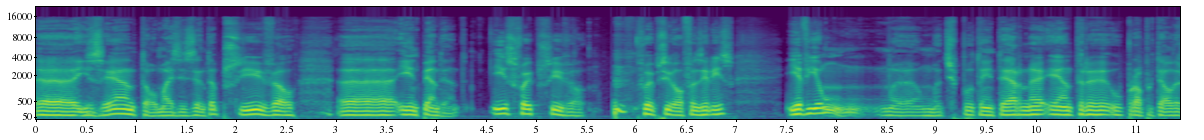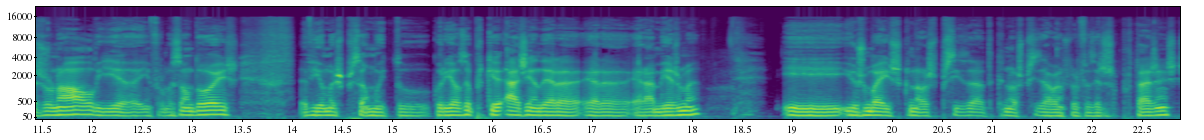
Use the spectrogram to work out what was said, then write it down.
uh, isenta ou mais isenta possível uh, e independente. E isso foi possível. Foi possível fazer isso e havia um, uma, uma, disputa interna entre o próprio telejornal e a Informação 2. Havia uma expressão muito curiosa, porque a agenda era, era, era a mesma, e, e, os meios que nós, precisa, que nós precisávamos para fazer as reportagens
